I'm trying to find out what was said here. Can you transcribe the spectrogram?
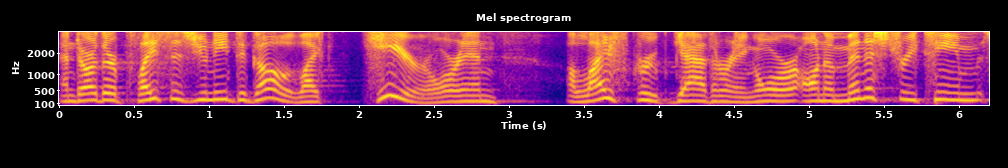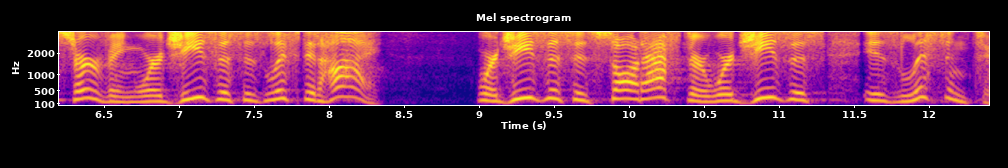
And are there places you need to go, like here or in a life group gathering or on a ministry team serving where Jesus is lifted high, where Jesus is sought after, where Jesus is listened to?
